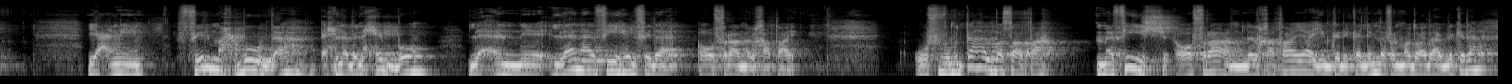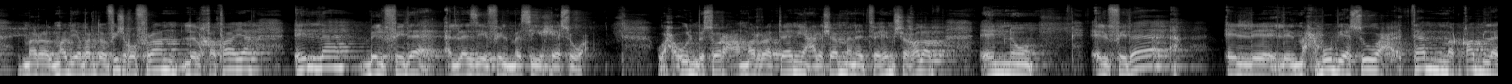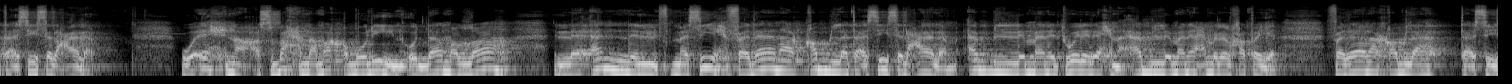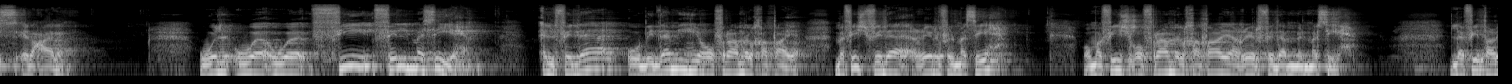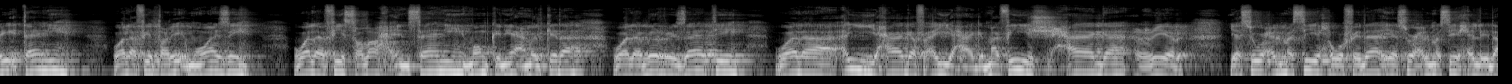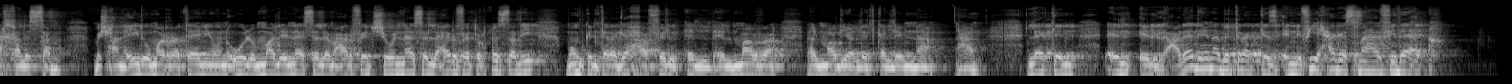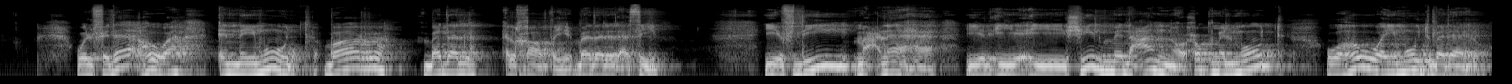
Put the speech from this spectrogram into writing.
يعني في المحبوب ده إحنا بنحبه لأن لنا فيه الفداء غفران الخطايا. وفي منتهى البساطة مفيش غفران للخطايا. يمكن اتكلمنا في الموضوع ده قبل كده. المرة الماضية برضه مفيش غفران للخطايا إلا بالفداء الذي في المسيح يسوع. وهقول بسرعة مرة تاني علشان ما نتفهمش غلط إنه الفداء اللي للمحبوب يسوع تم قبل تأسيس العالم. وإحنا أصبحنا مقبولين قدام الله لأن المسيح فدانا قبل تأسيس العالم قبل ما نتولد إحنا قبل ما نعمل الخطية فدانا قبل تأسيس العالم. وفي في المسيح الفداء وبدمه غفران الخطايا. مفيش فداء غير في المسيح ومفيش غفران الخطايا غير في دم المسيح. لا في طريق تاني ولا في طريق موازي ولا في صلاح إنساني ممكن يعمل كده ولا بر ذاتي ولا أي حاجة في أي حاجة. ما فيش حاجة غير يسوع المسيح وفداء يسوع المسيح اللي دخل السماء. مش هنعيده مرة تاني ونقول أمال الناس اللي ما عرفتش والناس اللي عرفت القصة دي ممكن تراجعها في المرة الماضية اللي اتكلمنا عنها. لكن الأعداد هنا بتركز إن في حاجة اسمها فداء. والفداء هو إن يموت بار بدل الخاطي بدل الأثيم. يفديه معناها يشيل من عنه حكم الموت وهو يموت بداله.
